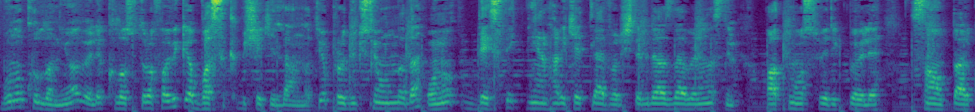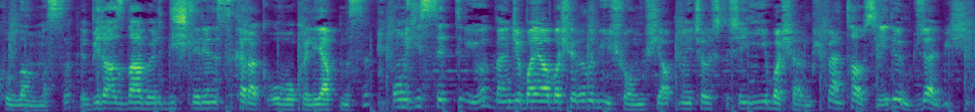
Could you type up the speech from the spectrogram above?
bunu kullanıyor. Böyle klostrofobik ve basık bir şekilde anlatıyor. Prodüksiyonda da onu destekleyen hareketler var. İşte biraz daha böyle nasıl diyeyim atmosferik böyle soundlar kullanması ve biraz daha böyle dişlerini sıkarak o vokali yapması onu hissettiriyor. Bence bayağı başarılı bir iş olmuş. Yapmaya çalıştığı şey iyi başarmış. Ben tavsiye ediyorum. Güzel bir iş yani.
